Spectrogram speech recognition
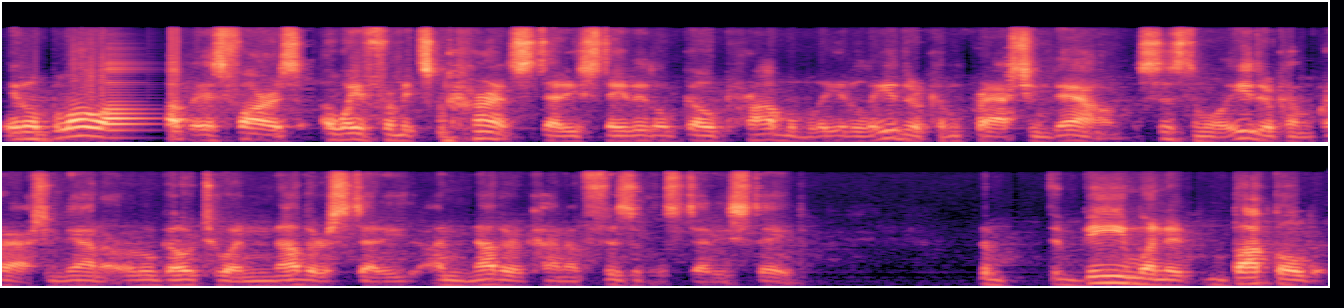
It'll blow up as far as away from its current steady state. It'll go probably, it'll either come crashing down. The system will either come crashing down or it'll go to another steady, another kind of physical steady state. The, the beam, when it buckled,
